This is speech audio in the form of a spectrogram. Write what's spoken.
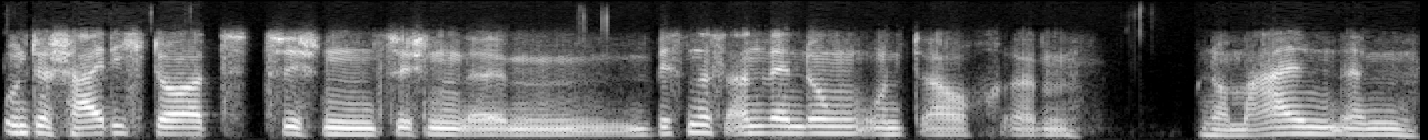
unterscheide ich dort zwischen, zwischen ähm, Business-Anwendungen und auch ähm, normalen, ähm,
